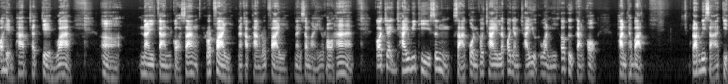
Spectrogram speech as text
ก็เห็นภาพชัดเจนว่าในการก่อสร้างรถไฟนะครับทางรถไฟในสมัยร 5 ก็จะใช้วิธีซึ่งสากลเขาใช้แล้วก็ยังใช้อยู่ทุกวันนี้ก็คือการออกพันธบัตรรัฐวิสาหกิจ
